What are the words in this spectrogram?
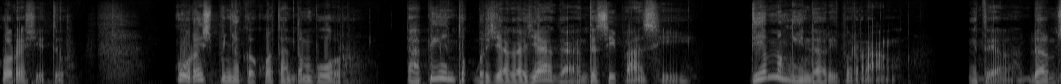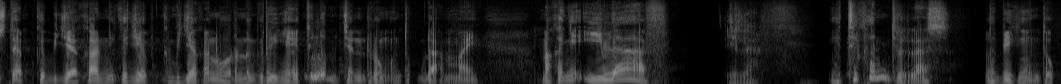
Quraisy itu. Quraisy punya kekuatan tempur. Tapi untuk berjaga-jaga, antisipasi, dia menghindari perang. Gitu ya. Dalam setiap kebijakan ini, kebijakan luar negerinya itu lebih cenderung untuk damai. Makanya ilaf Ilaf. itu kan jelas lebih untuk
